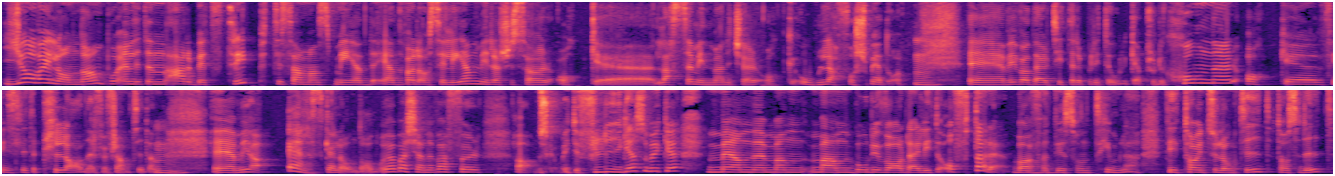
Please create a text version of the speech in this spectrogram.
Jag var i London på en liten arbetstripp tillsammans med Edvard af Sillén, min regissör, och Lasse, min manager, och Ola Forssmed då. Eh, vi var där och tittade på lite olika produktioner och det finns lite planer för framtiden. Eh, men jag älskar London och jag bara känner varför, ja nu ska man inte flyga så mycket men man, man borde ju vara där lite oftare bara för att det är sånt himla, det tar inte så lång tid att ta sig dit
